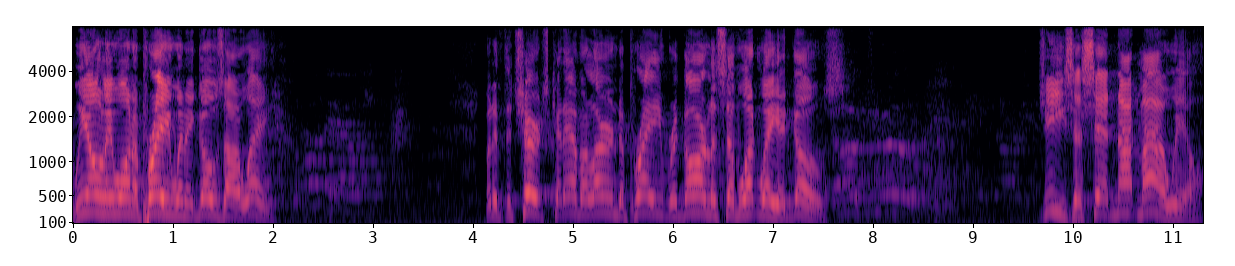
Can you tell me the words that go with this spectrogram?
We only want to pray when it goes our way. But if the church could ever learn to pray regardless of what way it goes, Jesus said, Not my will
